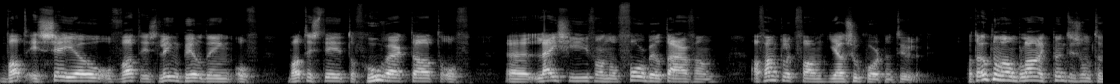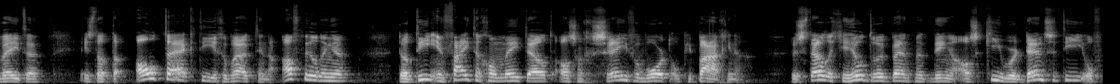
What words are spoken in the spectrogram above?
wat is SEO of wat is linkbuilding of wat is dit of hoe werkt dat of uh, lijstje hiervan of voorbeeld daarvan. Afhankelijk van jouw zoekwoord natuurlijk. Wat ook nog wel een belangrijk punt is om te weten, is dat de alt-tag die je gebruikt in de afbeeldingen, dat die in feite gewoon meetelt als een geschreven woord op je pagina. Dus stel dat je heel druk bent met dingen als keyword density of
